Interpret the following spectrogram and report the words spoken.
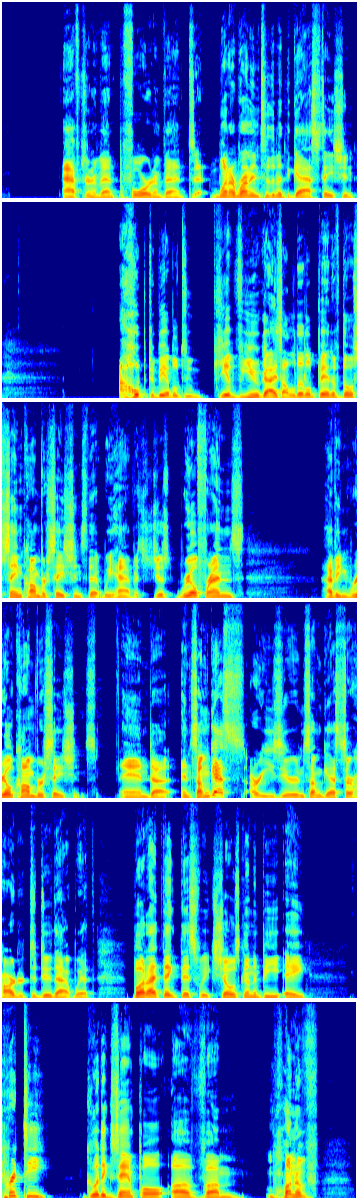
after an event, before an event, when I run into them at the gas station I hope to be able to give you guys a little bit of those same conversations that we have. It's just real friends having real conversations. And uh, and some guests are easier and some guests are harder to do that with. But I think this week's show is going to be a pretty good example of um, one of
